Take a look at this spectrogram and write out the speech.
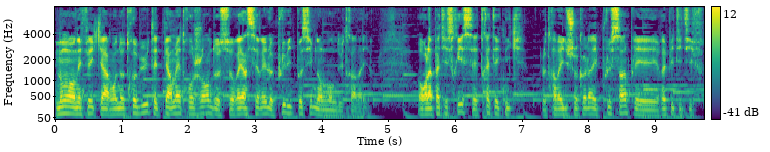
Non, en effet, car notre but est de permettre aux gens de se réinsérer le plus vite possible dans le monde du travail. Or, la pâtisserie, c'est très technique. Le travail du chocolat est plus simple et répétitif.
